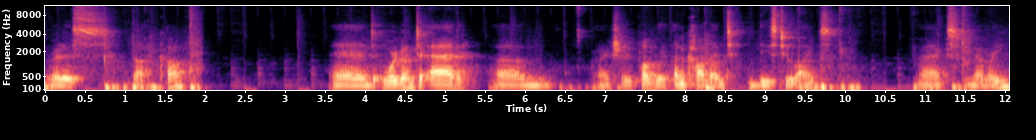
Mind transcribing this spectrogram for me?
redis.conf. And we're going to add, um, actually probably uncomment these two lines, max memory.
